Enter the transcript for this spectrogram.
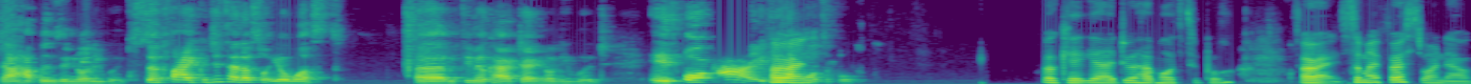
that happens in Nollywood. So, Fi, could you tell us what your worst um, female character in Nollywood is, or are if you All have right. multiple? Okay, yeah, I do have multiple. All right, so my first one now.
